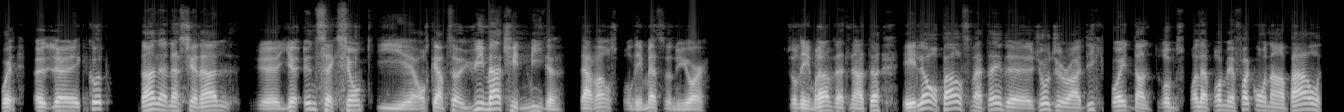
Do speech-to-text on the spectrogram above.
Oui. Euh, écoute, dans la nationale, il y a une section qui, on regarde ça, huit matchs et demi d'avance pour les Mets de New York sur les Braves d'Atlanta. Et là, on parle ce matin de Joe Girardi qui pourrait être dans le trouble. Ce n'est pas la première fois qu'on en parle,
